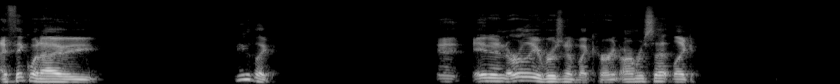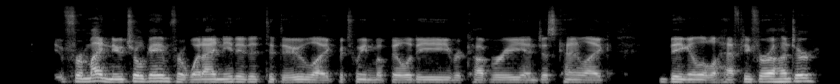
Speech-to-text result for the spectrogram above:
I think when I, maybe like, in, in an earlier version of my current armor set, like for my neutral game, for what I needed it to do, like between mobility, recovery, and just kind of like being a little hefty for a hunter,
